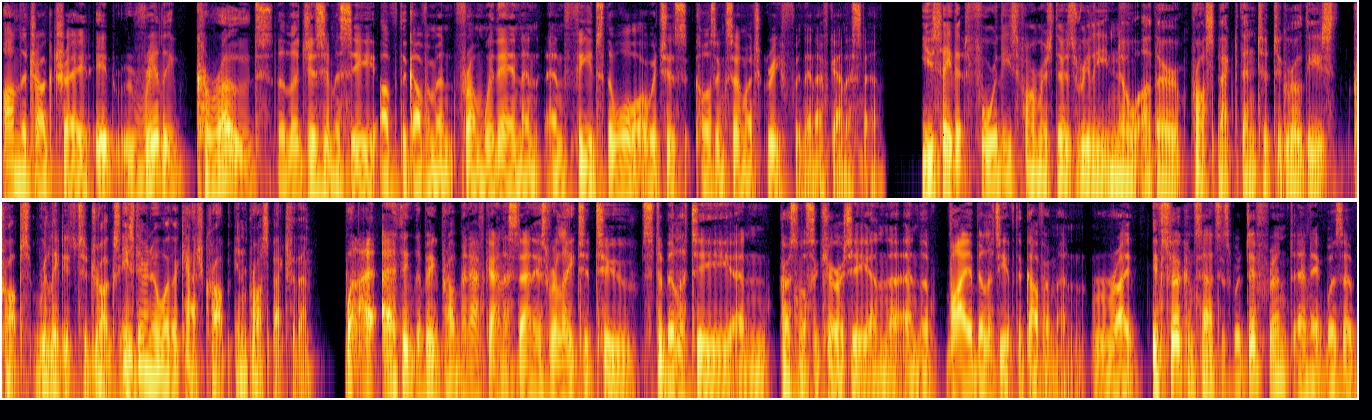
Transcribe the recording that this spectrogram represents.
on the drug trade. It really corrodes the legitimacy of the government from within and, and feeds the war, which is causing so much grief within Afghanistan. You say that for these farmers, there's really no other prospect than to, to grow these crops related to drugs. Is there no other cash crop in prospect for them? Well, I, I, think the big problem in Afghanistan is related to stability and personal security and the, and the viability of the government, right? If circumstances were different and it was a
